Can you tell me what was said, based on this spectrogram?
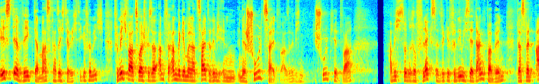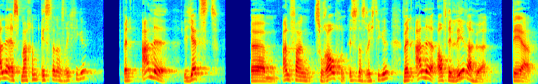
ist der Weg der Masse tatsächlich der richtige für mich? Für mich war zum Beispiel seit Anbeginn meiner Zeit, seitdem ich in, in der Schulzeit war, seitdem ich ein Schulkind war, habe ich so einen Reflex entwickelt, für den ich sehr dankbar bin, dass wenn alle es machen, ist dann das Richtige. Wenn alle jetzt ähm, anfangen zu rauchen, ist es das Richtige. Wenn alle auf den Lehrer hören, der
